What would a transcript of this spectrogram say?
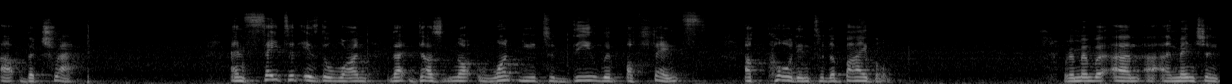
up the trap. And Satan is the one that does not want you to deal with offense according to the Bible. Remember, um, I mentioned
